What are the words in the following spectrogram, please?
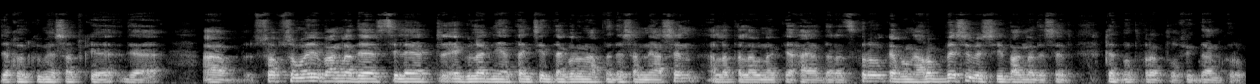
যে কলকুমিয়া সাহেবকে, যে সব সময় বাংলাদেশ, সিলেট এগুলা নিয়ে তাই চিন্তা করুন, আপনাদের সামনে আসেন। আল্লাহ তালা ওনাকে হায়াত দারাজ করুক এবং আরও বেশি বেশি বাংলাদেশের খেদমত করার তৌফিক দান করুক।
